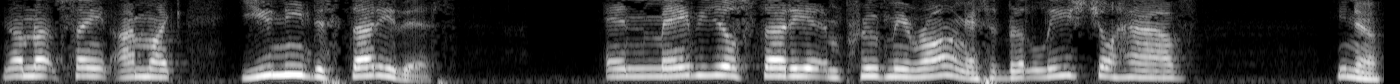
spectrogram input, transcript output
You know, I'm not saying I'm like you need to study this, and maybe you'll study it and prove me wrong. I said, but at least you'll have you know,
